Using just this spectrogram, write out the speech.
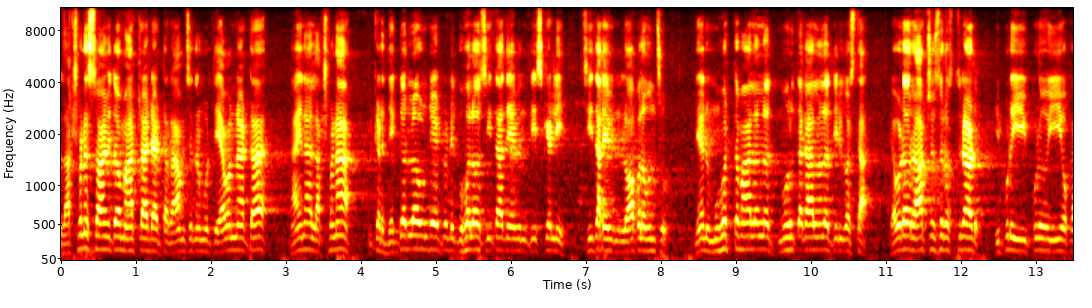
లక్ష్మణస్వామితో మాట్లాడాట రామచంద్రమూర్తి. ఏమన్నట? నాయన లక్ష్మణ ఇక్కడ దగ్గరలో ఉండేటువంటి గుహలో సీతాదేవిని తీసుకెళ్ళి సీతాదేవిని లోపల ఉంచు. నేను ముహూర్తమాలంలో ముహూర్తకాలంలో తిరిగి వస్తాను ఎవడో రాక్షసుడు వస్తున్నాడు. ఇప్పుడు ఇప్పుడు ఈ యొక్క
